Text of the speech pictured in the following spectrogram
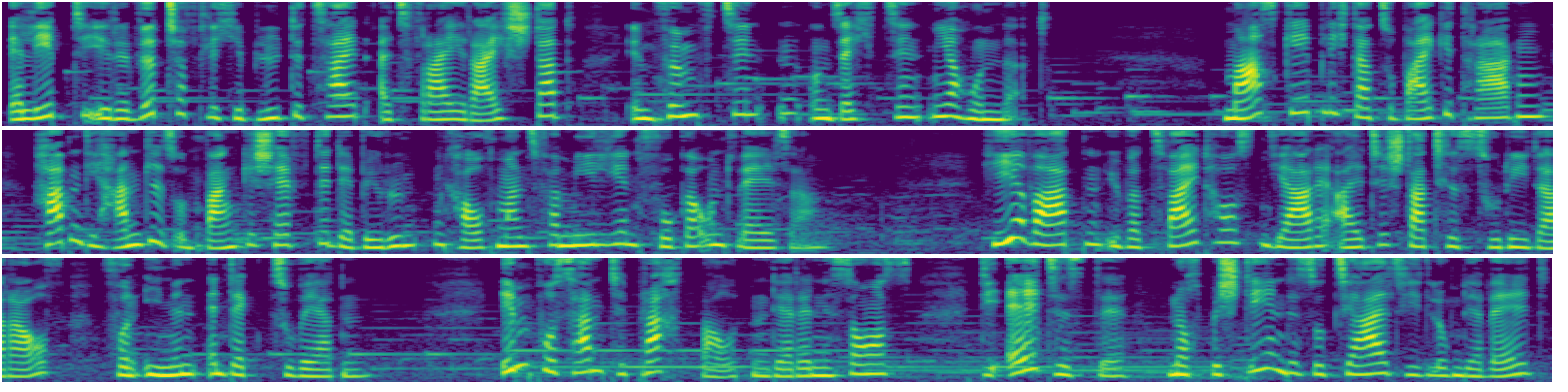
erlebte ihre wirtschaftliche Blütezeit als freie Reichsstadt im 15. und 16. Jahrhundert. Maßgeblich dazu beigetragen haben die Handels- und Bankgeschäfte der berühmten Kaufmannsfamilien Fugger und Welser. Hier warten über 2000 Jahre alte Stadthistorie darauf, von ihnen entdeckt zu werden. Imposante Prachtbauten der Renaissance, die älteste noch bestehende Sozialsiedlung der Welt,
